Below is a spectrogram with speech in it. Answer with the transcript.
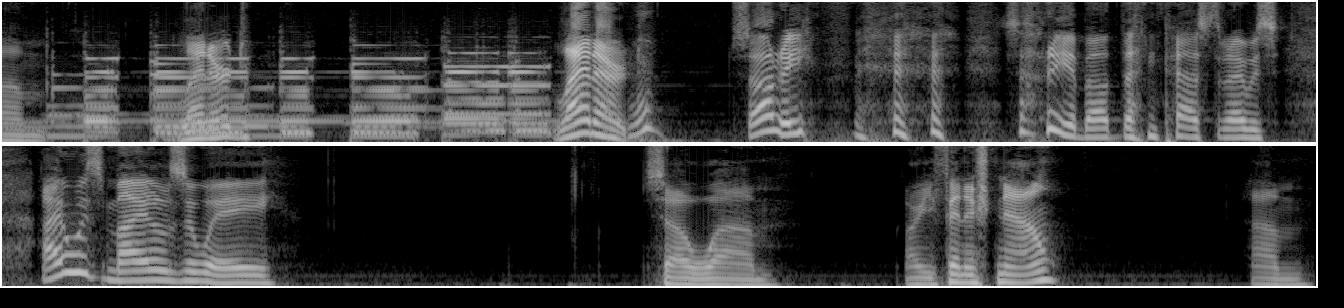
um Leonard? Leonard. sorry. sorry about that, Pastor. I was I was miles away. So um are you finished now? Um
